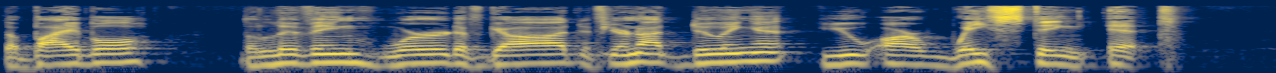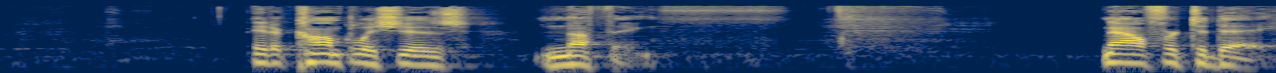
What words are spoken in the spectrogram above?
the Bible, the living Word of God, if you're not doing it, you are wasting it. It accomplishes nothing. Now for today.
